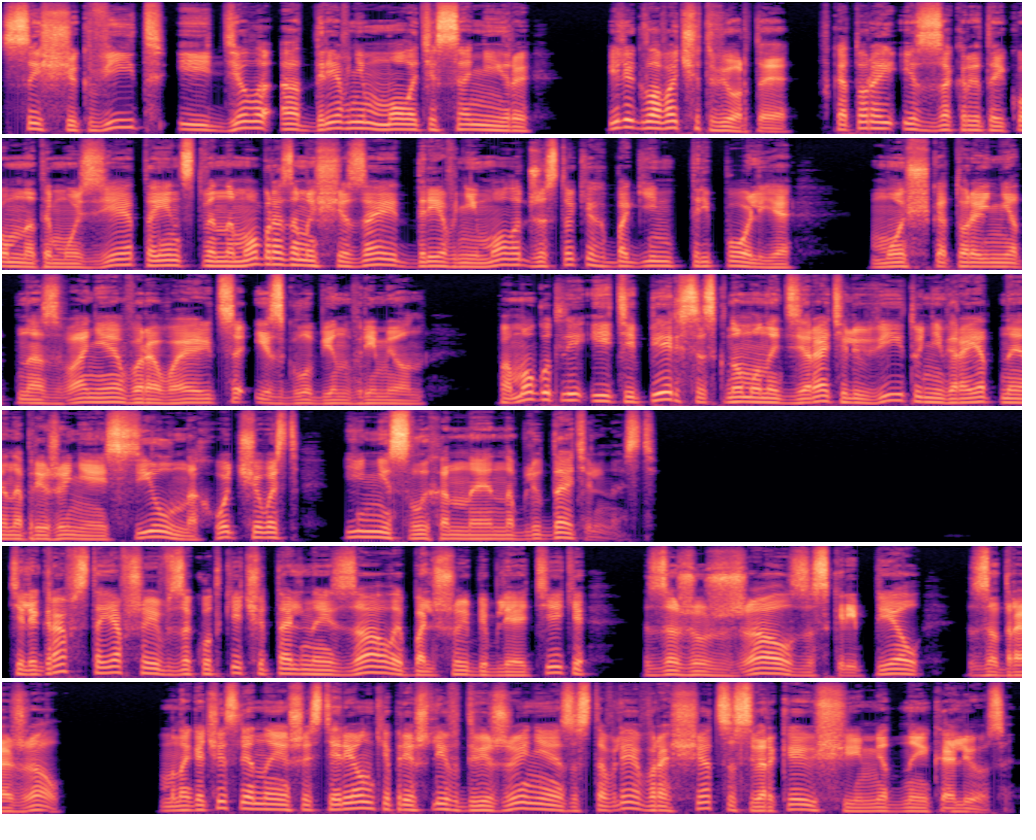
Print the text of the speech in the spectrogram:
Сыщик Вид и дело о древнем молоте Саниры, или глава 4, в которой из закрытой комнаты музея таинственным образом исчезает древний молот жестоких богинь Триполья, мощь которой нет названия, вырывается из глубин времен. Помогут ли и теперь сыскному надзирателю Виту невероятное напряжение сил, находчивость и неслыханная наблюдательность? Телеграф, стоявший в закутке читальной залы большой библиотеки, зажужжал, заскрипел, задрожал. Многочисленные шестеренки пришли в движение, заставляя вращаться сверкающие медные колеса.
